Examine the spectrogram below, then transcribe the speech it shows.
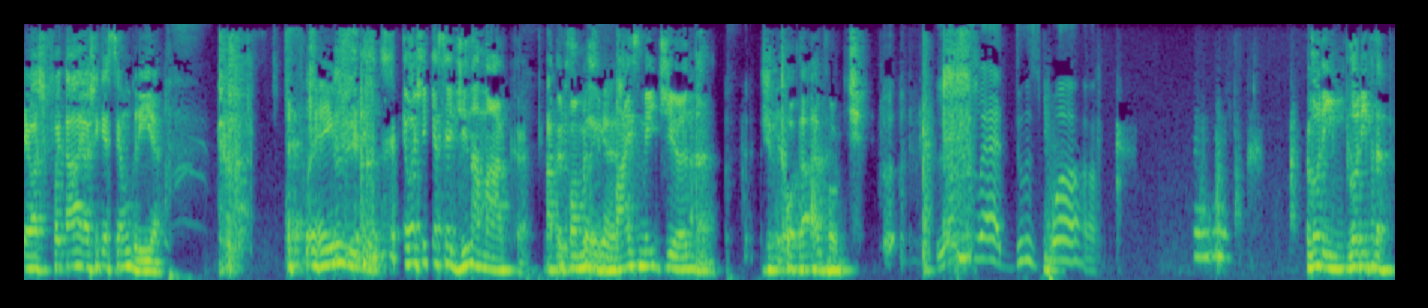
Eu acho que foi. Ah, eu achei que ia ser a Hungria. Eu achei que ia ser a Dinamarca. A performance Espanha. mais mediana de toda a noite. Suède, 12 points. Lorin, Lorin fazendo.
